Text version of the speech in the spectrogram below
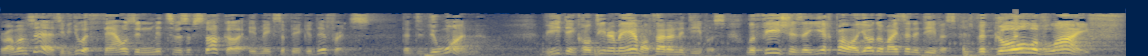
The Rambam says if you do a thousand mitzvahs of staka, it makes a bigger difference than to do one. The goal of life,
